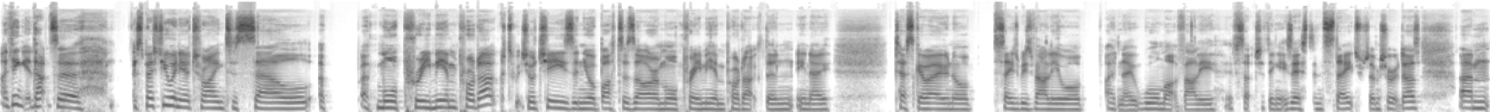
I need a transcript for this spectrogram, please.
I think that's a, especially when you're trying to sell a, a more premium product, which your cheese and your butters are a more premium product than you know Tesco own or Sainsbury's value or I don't know Walmart value, if such a thing exists in states, which I'm sure it does. Um,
